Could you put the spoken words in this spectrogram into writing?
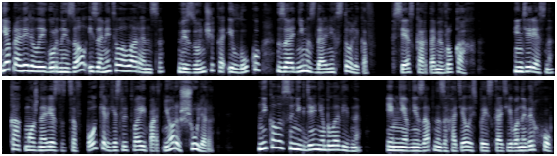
Я проверила игорный зал и заметила Лоренца, Везунчика и Луку за одним из дальних столиков, все с картами в руках. Интересно, как можно резаться в покер, если твои партнеры — шулеры? Николаса нигде не было видно, и мне внезапно захотелось поискать его наверху.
